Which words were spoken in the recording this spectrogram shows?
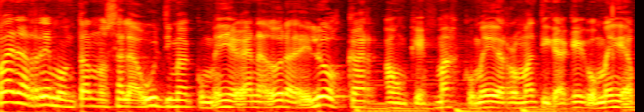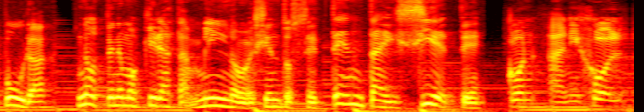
Para remontarnos a la última comedia ganadora del Oscar, aunque es más comedia romántica que comedia pura, nos tenemos que ir hasta 1977 con Annie Hall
